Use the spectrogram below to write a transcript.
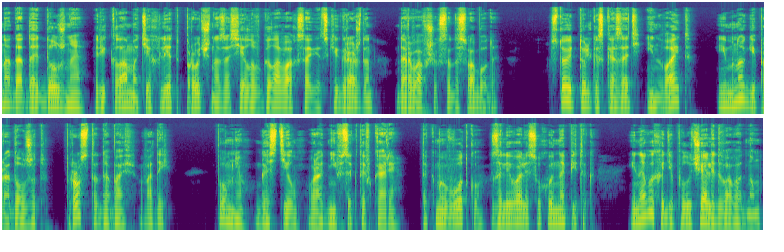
надо отдать должное, реклама тех лет прочно засела в головах советских граждан, дорвавшихся до свободы. Стоит только сказать «инвайт», и многие продолжат Просто добавь воды. Помню, гостил у родни в Сыктывкаре. Так мы водку заливали сухой напиток и на выходе получали два в одном.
